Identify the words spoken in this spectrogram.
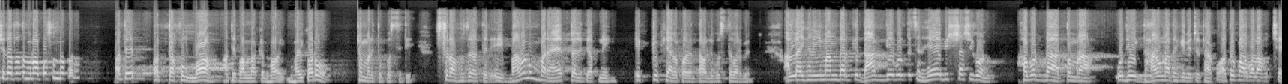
সেটা তো তোমরা অপছন্দ করো। অতএব অত্তাকুল্লাহ অতএব আল্লাহকে ভয় ভয় করো। সম্মানিত উপস্থিতি, সূরা হুজরাতের এই 12 নম্বর আয়াতটা যদি আপনি একটু খেয়াল করেন, তাহলে বুঝতে পারবেন। আল্লাহ এখানে ইমানদারকে দাগ দিয়ে বলতেছেন, হে বিশ্বাসীগণ, খবরদার, তোমরা অধিক ধারণা থেকে বেঁচে থাকো। অতপার বলা হচ্ছে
